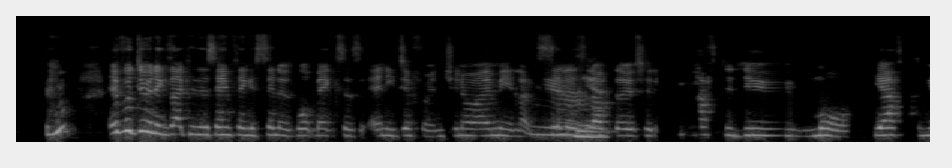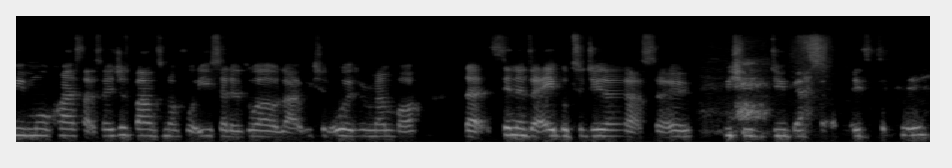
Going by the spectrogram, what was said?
if we're doing exactly the same thing as sinners, what makes us any different? You know what I mean? Like, yeah. sinners yeah. love those who have to do more. You have to be more Christ like. So, just bouncing off what you said as well. Like, we should always remember that sinners are able to do that. So, we should do better, basically.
